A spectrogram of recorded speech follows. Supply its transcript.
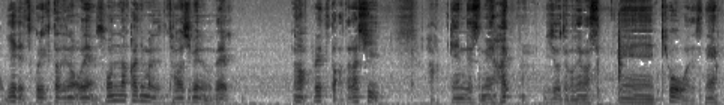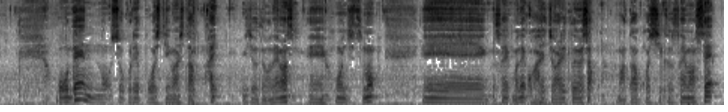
う、家で作りたてのおでん、そんな感じまで楽しめるので、あ、これちょっと新しい発見ですね。はい。以上でございます。えー、今日はですね、おでんの食レポをしていました。はい。以上でございます。えー、本日も、えー、最後までご拝聴ありがとうございました。またお越しくださいませ。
